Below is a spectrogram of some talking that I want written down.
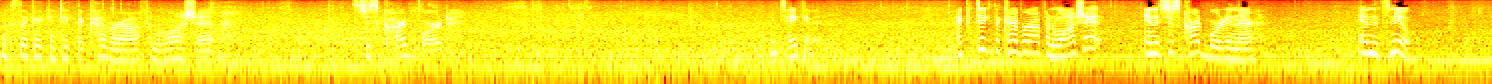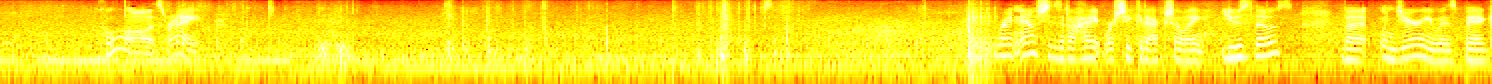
Looks like I can take the cover off and wash it. It's just cardboard. I'm taking it. I could take the cover off and wash it, and it's just cardboard in there. And it's new. Cool, all that's right. Right now she's at a height where she could actually use those, but when Jerry was big,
